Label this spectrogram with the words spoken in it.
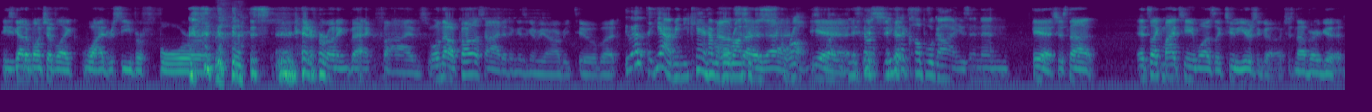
He's got a bunch of like wide receiver four and running back fives. Well, no, Carlos Hyde I think is going to be an RB two, but Yeah, I mean, you can't have a whole roster Outside just of that, scrubs. yeah, but he's got, it's he's got a couple guys, and then yeah, it's just not. It's like my team was like two years ago. It's just not very good.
